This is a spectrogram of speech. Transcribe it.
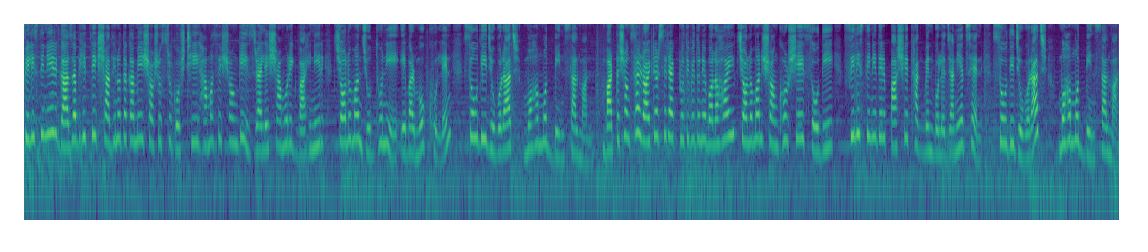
ফিলিস্তিনের গাজাভিত্তিক স্বাধীনতাকামী সশস্ত্র গোষ্ঠী হামাসের সঙ্গে ইসরায়েলের সামরিক বাহিনীর চলমান যুদ্ধ নিয়ে এবার মুখ খুললেন সৌদি যুবরাজ মোহাম্মদ বিন সালমান। বার্তা সংস্থা রয়টার্সের এক প্রতিবেদনে বলা হয়, চলমান সংঘর্ষে সৌদি ফিলিস্তিনিদের পাশে থাকবেন বলে জানিয়েছেন সৌদি যুবরাজ মোহাম্মদ বিন সালমান।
